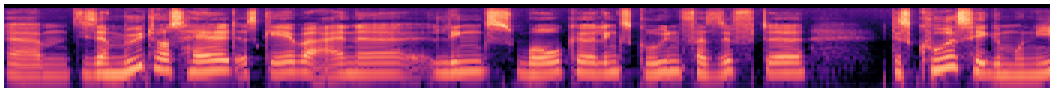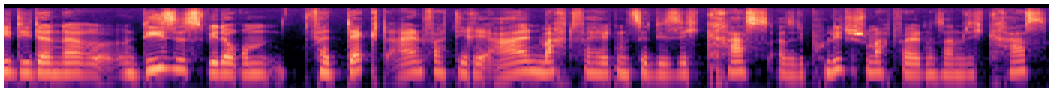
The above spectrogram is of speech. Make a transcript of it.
ähm, dieser Mythos hält, es gäbe eine links-woke, links-grün versiffte Diskurshegemonie, die dann da, und dieses wiederum verdeckt einfach die realen Machtverhältnisse, die sich krass, also die politischen Machtverhältnisse haben sich krass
